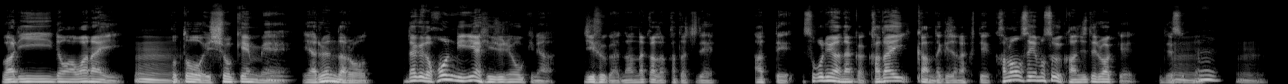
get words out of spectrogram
割の合わないうんことを一生懸命やるんだろう。だけど本人には非常に大きな自負が何らかの形であって、そこにはなんか課題感だけじゃなくて、可能性もすごい感じてるわけです。よね。うん。うん。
